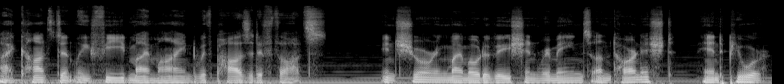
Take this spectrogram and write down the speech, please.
I constantly feed my mind with positive thoughts ensuring my motivation remains untarnished and pure.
